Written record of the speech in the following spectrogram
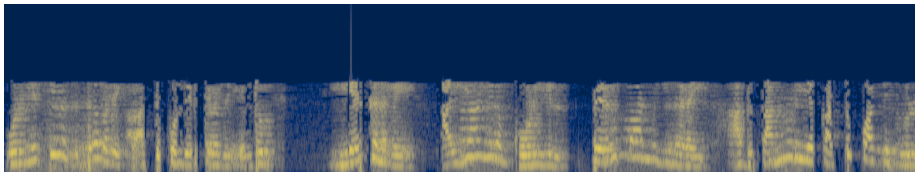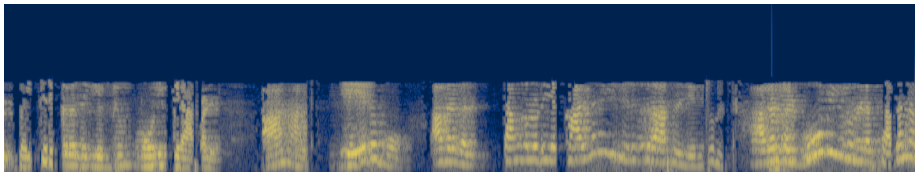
ஒரு நிச்சய சித்திரவதை காத்துக் கொண்டிருக்கிறது என்றும் ஏற்கனவே ஐயாயிரம் கோடியில் பெரும்பான்மையினரை அது தன்னுடைய கட்டுப்பாட்டிற்குள் வைத்திருக்கிறது என்றும் போதிக்கிறார்கள். ஆனால் வேதமோ அவர்கள் தங்களுடைய கல்லறையில் இருக்கிறார்கள் என்றும் அவர்கள் பூமியில் உள்ள சகல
